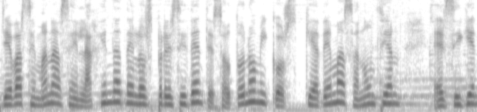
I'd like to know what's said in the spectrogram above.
lleva semanas en la agenda de los presidentes autonómicos, que además anuncian el siguiente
